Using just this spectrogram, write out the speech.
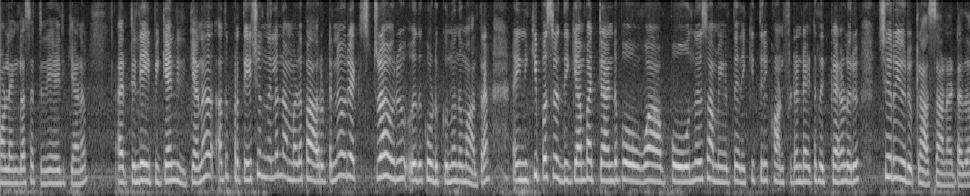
ഓൺലൈൻ ക്ലാസ് അറ്റൻഡ് ചെയ്യാനിരിക്കുകയാണ് അറ്റൻഡ് ചെയ്യിപ്പിക്കാനിരിക്കുകയാണ്. അത് പ്രത്യേകിച്ചൊന്നുമില്ല. നമ്മൾ പാറുട്ടന് ഒരു എക്സ്ട്രാ ഒരു ഇത് കൊടുക്കുന്നു എന്ന് മാത്രം. എനിക്കിപ്പോൾ ശ്രദ്ധിക്കാൻ പറ്റാണ്ട് പോവാ പോകുന്ന സമയത്ത് എനിക്ക് ഇത്തിരി കോൺഫിഡന്റ് ആയിട്ട് നിൽക്കാനുള്ളൊരു ചെറിയൊരു ക്ലാസ്സാണ് കേട്ടോ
